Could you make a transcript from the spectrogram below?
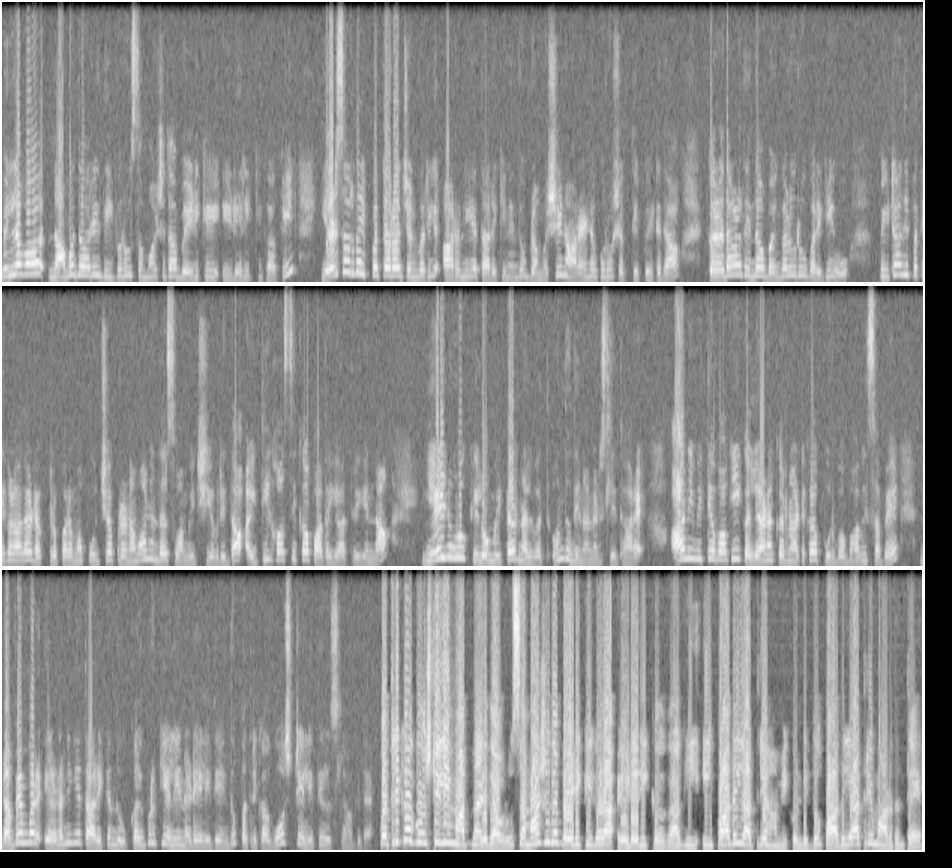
ಬಿಲ್ಲವ ನಾಮಧಾರಿ ದೇವರು ಸಮಾಜದ ಬೇಡಿಕೆ ಈಡೇರಿಕೆಗಾಗಿ ಎರಡ್ ಸಾವಿರದ ಇಪ್ಪತ್ತರ ಜನವರಿ ಆರನೆಯ ತಾರೀಕಿನಂದು ಬ್ರಹ್ಮಶ್ರೀ ನಾರಾಯಣಗುರು ಶಕ್ತಿಪೀಠದ ಕರದಾಳದಿಂದ ಬೆಂಗಳೂರುವರೆಗೆಯೂ ಪೀಠಾಧಿಪತಿಗಳಾದ ಡಾಕ್ಟರ್ ಪರಮಪೂಜ್ಯ ಪ್ರಣವಾನಂದ ಸ್ವಾಮೀಜಿಯವರಿಂದ ಐತಿಹಾಸಿಕ ಪಾದಯಾತ್ರೆಯನ್ನ ಏಳ್ನೂರು ಕಿಲೋಮೀಟರ್ ನಲವತ್ತೊಂದು ದಿನ ನಡೆಸಲಿದ್ದಾರೆ. ಆ ನಿಮಿತ್ತವಾಗಿ ಕಲ್ಯಾಣ ಕರ್ನಾಟಕ ಪೂರ್ವಭಾವಿ ಸಭೆ ನವೆಂಬರ್ ಎರಡನೆಯ ತಾರೀಕಂದು ಕಲಬುರಗಿಯಲ್ಲಿ ನಡೆಯಲಿದೆ ಎಂದು ಪತ್ರಿಕಾಗೋಷ್ಠಿಯಲ್ಲಿ ತಿಳಿಸಲಾಗಿದೆ. ಪತ್ರಿಕಾಗೋಷ್ಠಿಯಲ್ಲಿ ಮಾತನಾಡಿದ ಅವರು, ಸಮಾಜದ ಬೇಡಿಕೆಗಳ ಈಡೇರಿಕೆಗಾಗಿ ಈ ಪಾದಯಾತ್ರೆ ಹಮ್ಮಿಕೊಂಡಿದ್ದು, ಪಾದಯಾತ್ರೆ ಮಾಡದಂತೆ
